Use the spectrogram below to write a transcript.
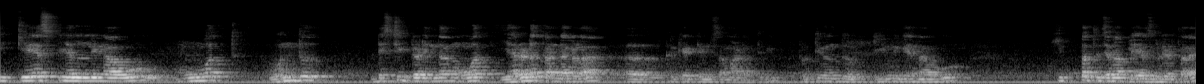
ಈ ಕೆ ಎಸ್ ಪಿ ಅಲ್ಲಿ ನಾವು ಮೂವತ್ ಒಂದು ಡಿಸ್ಟಿಕ್ಗಳಿಂದ ಮೂವತ್ತೆರಡು ತಂಡಗಳ ಕ್ರಿಕೆಟ್ ಟೀಮ್ಸ್ ಮಾಡಿರ್ತೀವಿ. ಪ್ರತಿಯೊಂದು ಟೀಮಿಗೆ ನಾವು ಇಪ್ಪತ್ತು ಜನ ಪ್ಲೇಯರ್ಸ್ಗಳು ಇರ್ತಾರೆ.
